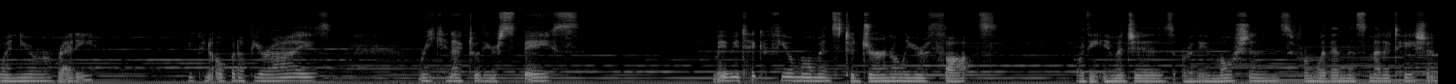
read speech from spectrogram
When you're ready, you can open up your eyes, reconnect with your space. Maybe take a few moments to journal your thoughts or the images or the emotions from within this meditation.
